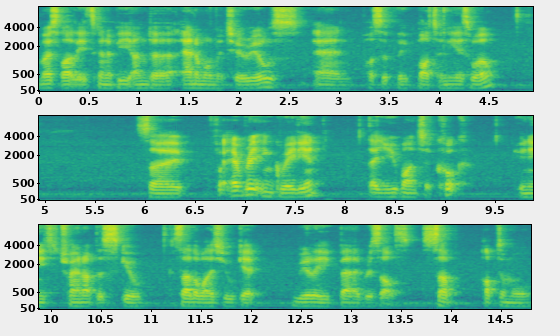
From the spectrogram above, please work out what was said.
most likely it's going to be under animal materials and possibly botany as well. So for every ingredient that you want to cook, you need to train up the skill because otherwise you'll get really bad results, suboptimal,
